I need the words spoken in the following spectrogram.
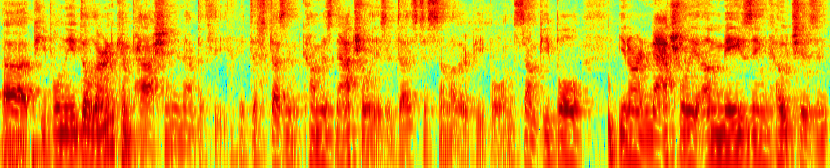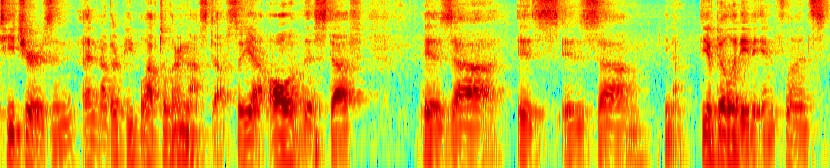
uh, people need to learn compassion and empathy. It just doesn't come as naturally as it does to some other people. And some people, you know, are naturally amazing coaches and teachers, and, and other people have to learn that stuff. So yeah, all of this stuff is uh, is is um, you know the ability to influence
